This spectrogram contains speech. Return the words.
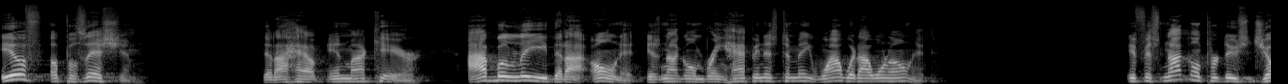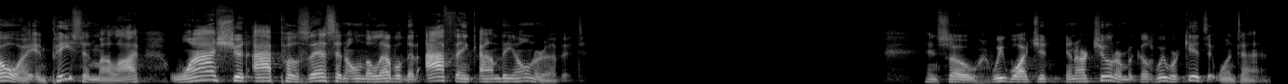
if a possession that I have in my care I believe that I own it is not going to bring happiness to me, why would I want to own it? If it's not going to produce joy and peace in my life, why should I possess it on the level that I think I'm the owner of it? And so we watch it in our children because we were kids at one time.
